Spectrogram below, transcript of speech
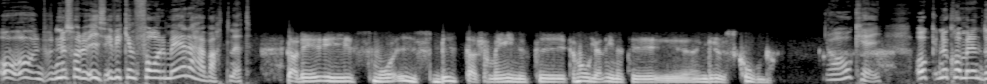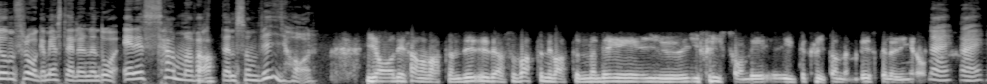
Och, och nu sa du is. I vilken form är det här vattnet? Ja, det är i små isbitar som är inuti, förmodligen inuti en gruskorn. Ja, okej. Och nu kommer en dum fråga, men jag ställer den ändå. Är det samma vatten som vi har? Ja, det är samma vatten. Det är alltså vatten i vatten, men det är ju i fryst form. Det är inte flytande, men det spelar ju ingen roll. Nej, nej.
